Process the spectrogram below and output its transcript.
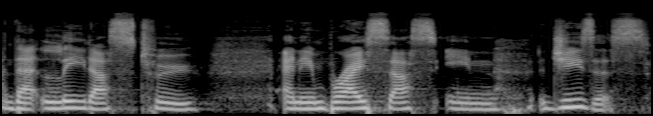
that lead us to and embrace us in Jesus.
